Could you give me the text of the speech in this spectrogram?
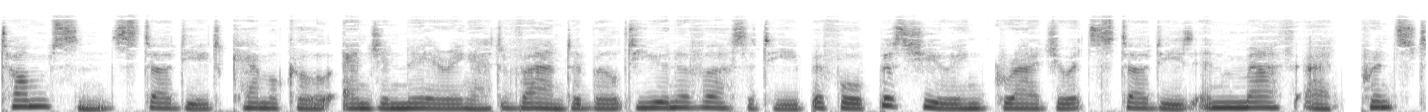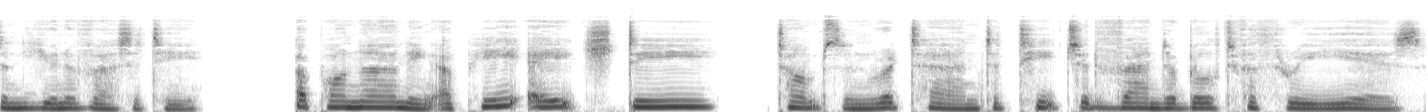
Thompson studied chemical engineering at Vanderbilt University before pursuing graduate studies in math at Princeton University. Upon earning a Ph.D., Thompson returned to teach at Vanderbilt for three years.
